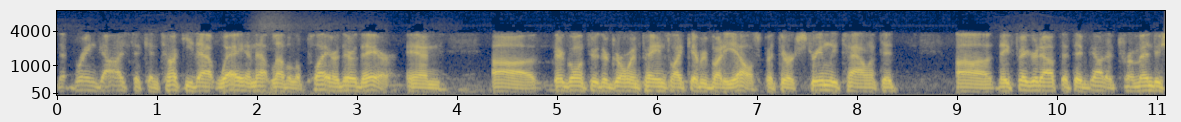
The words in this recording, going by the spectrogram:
that bring guys to Kentucky that way and that level of player, they're there and uh, they're going through their growing pains like everybody else. But they're extremely talented. Uh, they figured out that they've got a tremendous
